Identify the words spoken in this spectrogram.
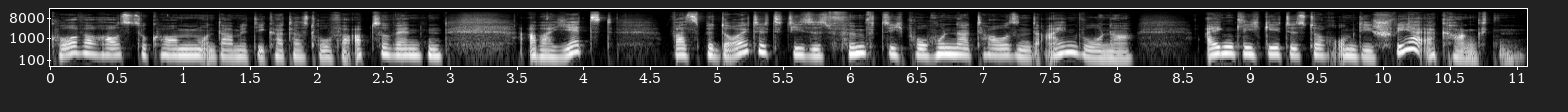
Kurve rauszukommen und damit die Katastrophe abzuwenden. Aber jetzt, was bedeutet dieses 50 pro 100.000 Einwohner? Eigentlich geht es doch um die Schwererkrankten.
